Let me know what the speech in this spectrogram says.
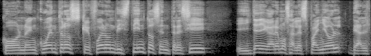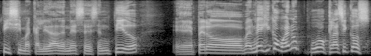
con encuentros que fueron distintos entre sí y ya llegaremos al español de altísima calidad en ese sentido. Eh, pero en México, bueno, hubo clásicos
